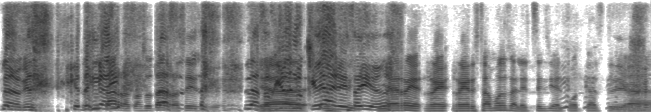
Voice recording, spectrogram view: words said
Claro, que, que Con su tenga ahí tarro, con su tarro, las- sí, sí, sí. las Ya- nucleares ahí. ¿no? Ya re- re- regresamos a la esencia del podcast y ya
